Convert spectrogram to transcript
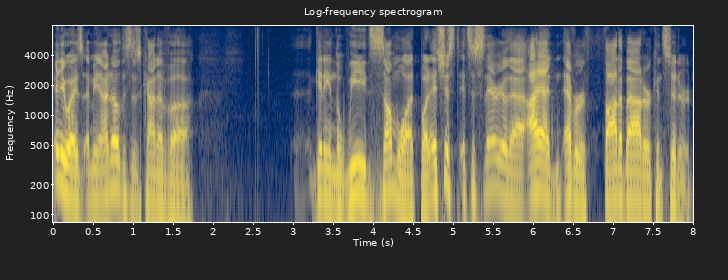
anyways, I mean, I know this is kind of uh, getting in the weeds somewhat, but it's just it's a scenario that I had ever thought about or considered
